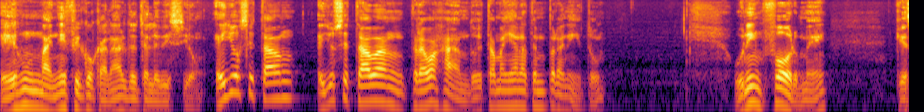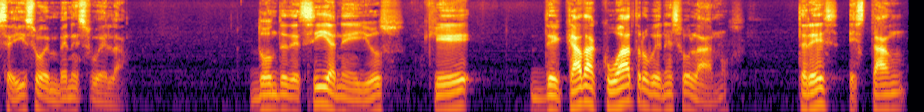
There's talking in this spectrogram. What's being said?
Es un magnífico canal de televisión. Ellos estaban trabajando esta mañana tempranito un informe que se hizo en Venezuela, donde decían ellos que de cada cuatro venezolanos, tres están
